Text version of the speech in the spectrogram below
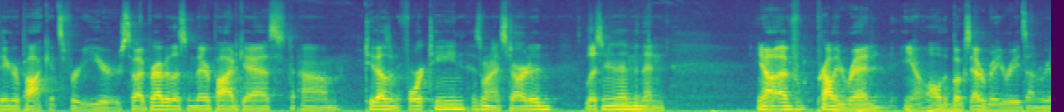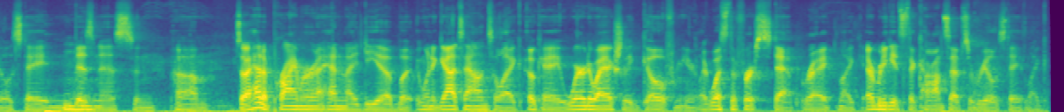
BiggerPockets for years, so I'd probably listened to their podcast. Um, 2014 is when I started listening to them, and then, you know, I've probably read you know all the books everybody reads on real estate and business, and um, so I had a primer and I had an idea. But when it got down to like, okay, where do I actually go from here? Like, what's the first step, right? Like, everybody gets the concepts of real estate, like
